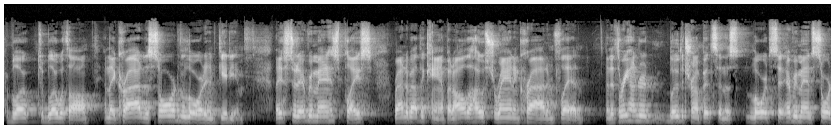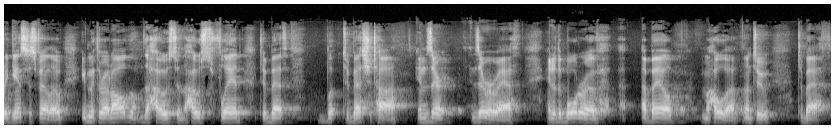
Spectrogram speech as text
to blow to blow withal. And they cried, The sword of the Lord and of Gideon. They stood every man in his place round about the camp, and all the host ran and cried and fled. And the three hundred blew the trumpets, and the Lord set every man's sword against his fellow, even throughout all the host. And the host fled to Beth to Beth Shittah in, Zer, in and to the border of Abel Meholah unto Tabbath.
